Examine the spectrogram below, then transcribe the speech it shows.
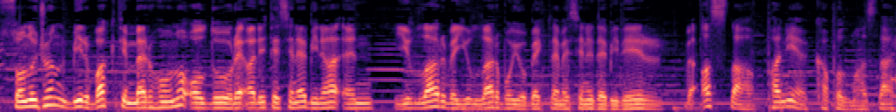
sonucun bir vakti merhunu olduğu realitesine binaen yıllar ve yıllar boyu beklemesini de bilir ve asla paniğe kapılmazlar.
